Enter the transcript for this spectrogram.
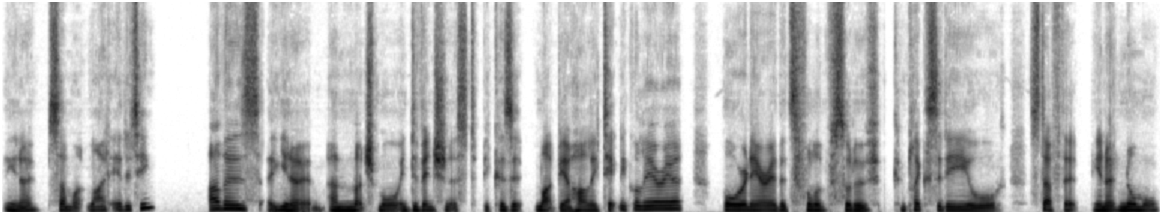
you know, somewhat light editing. Others, you know, are much more interventionist because it might be a highly technical area or an area that's full of sort of complexity or stuff that, you know, normal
